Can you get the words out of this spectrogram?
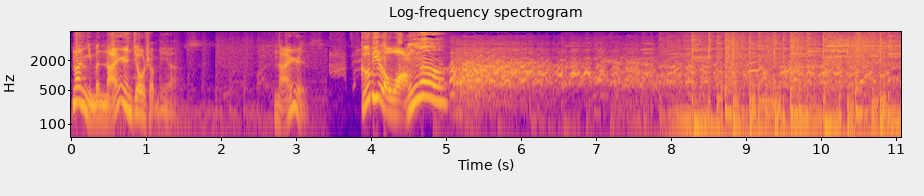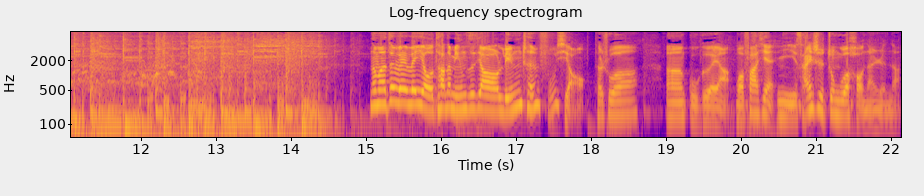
那你们男人叫什么呀？男人，隔壁老王啊。”那么这位微友，他的名字叫凌晨拂晓。他说：“嗯、谷歌呀，我发现你才是中国好男人呢！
